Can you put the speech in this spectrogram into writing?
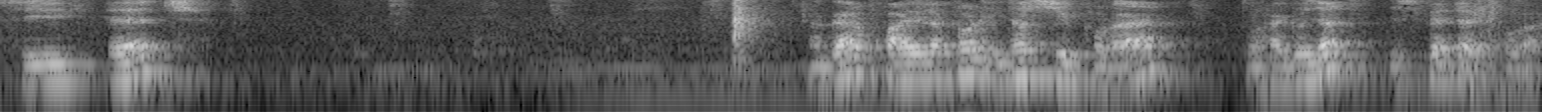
C H अगर पाई इलेक्ट्रॉन इधर शिफ्ट हो रहा है तो हाइड्रोजन अटैक होगा।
